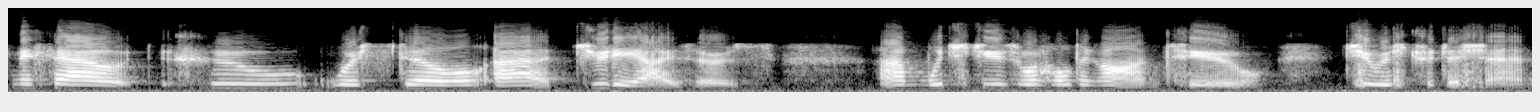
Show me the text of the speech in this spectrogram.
sniff out who were still uh, Judaizers, um, which Jews were holding on to Jewish tradition.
